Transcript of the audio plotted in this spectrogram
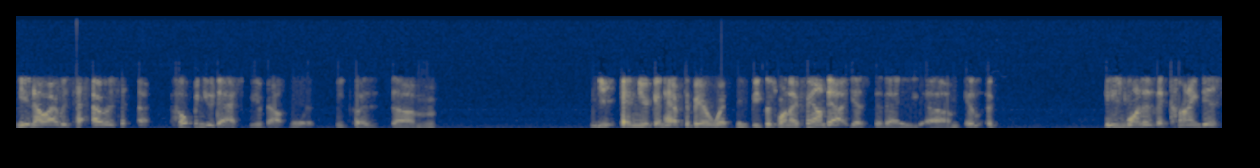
You know, I was I was uh, hoping you'd ask me about Mort because, um, and you're going to have to bear with me because when I found out yesterday, um, it, it, he's one of the kindest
